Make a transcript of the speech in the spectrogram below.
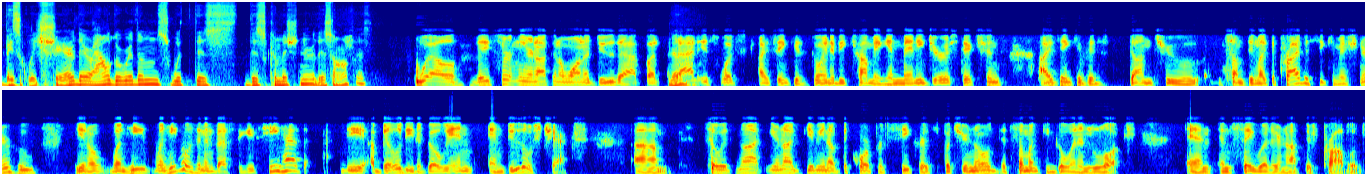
basically share their algorithms with this this commissioner, this office? Well, they certainly are not going to want to do that, but no. that is what I think is going to be coming in many jurisdictions. I think if it's done through something like the privacy commissioner, who, you know, when he when he goes and investigates, he has the ability to go in and do those checks. Um, so it's not you're not giving out the corporate secrets, but you know that someone can go in and look and and say whether or not there's problems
